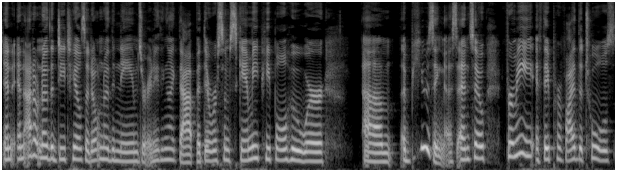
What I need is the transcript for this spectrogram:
and, and I don't know the details, I don't know the names or anything like that, but there were some scammy people who were um, abusing this. And so for me, if they provide the tools,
